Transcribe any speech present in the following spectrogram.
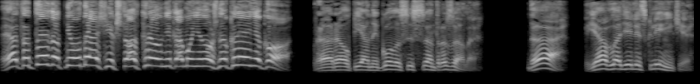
«Это ты тот неудачник, что открыл никому не нужную клинику?» — проорал пьяный голос из центра зала. «Да, я владелец клиники.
